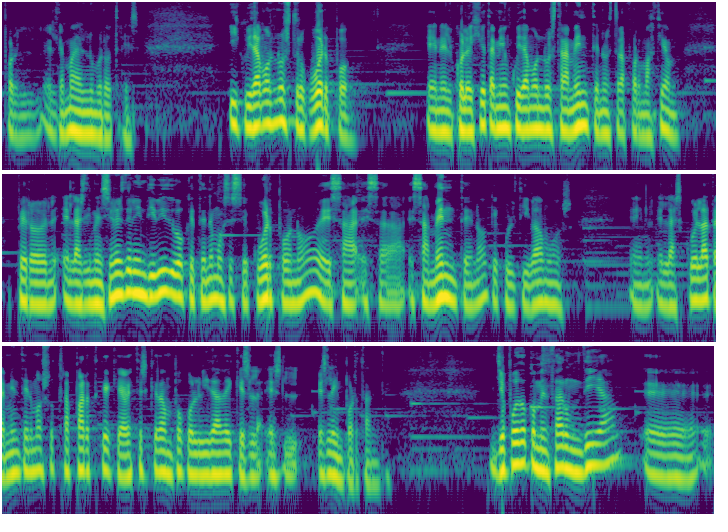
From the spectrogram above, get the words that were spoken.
Por el, el tema del número tres. Y cuidamos nuestro cuerpo. En el colegio también cuidamos nuestra mente, nuestra formación. Pero en, las dimensiones del individuo que tenemos ese cuerpo, ¿no? esa, mente ¿no? que cultivamos en, la escuela, también tenemos otra parte que, a veces queda un poco olvidada y que es la, es, es la importante. Yo puedo comenzar un día eh,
